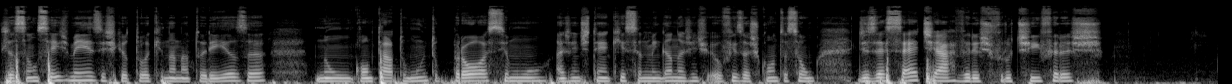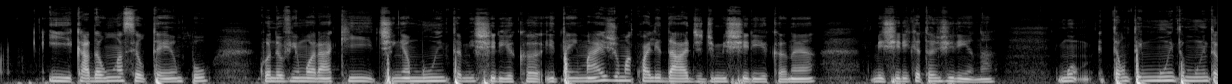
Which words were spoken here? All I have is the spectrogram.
Já são seis meses que eu tô aqui na natureza, num contato muito próximo. A gente tem aqui, se não me engano, a gente, eu fiz as contas, são 17 árvores frutíferas e cada um a seu tempo. Quando eu vim morar aqui, tinha muita mexerica e tem mais de uma qualidade de mexerica, né? Mexerica tangerina. Então tem muita, muita.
